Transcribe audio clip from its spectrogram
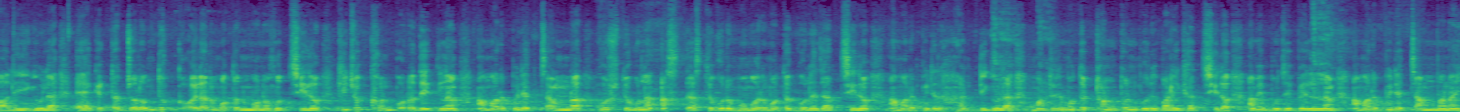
বালিগুলা এক একটা জ্বলন্ত কয়লার মতন মনে হচ্ছিল, কিছু কিছুক্ষণ পরে দেখলাম আমার পিঠের চামড়া গোষ্ঠগুলো আস্তে আস্তে করে মোমের মতো গলে যাচ্ছিল। আমার পিঠের হাড্ডিগুলা মাটির মধ্যে ঠন ঠন করে বাড়ি খাচ্ছিল। আমি বুঝে ফেললাম আমার পিঠের চামড়া নাই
